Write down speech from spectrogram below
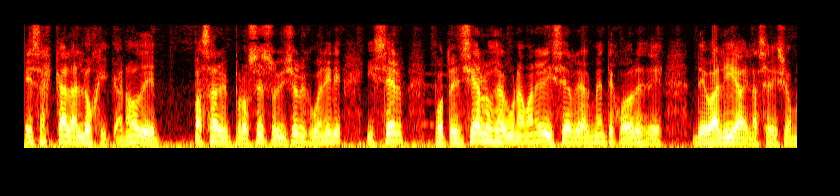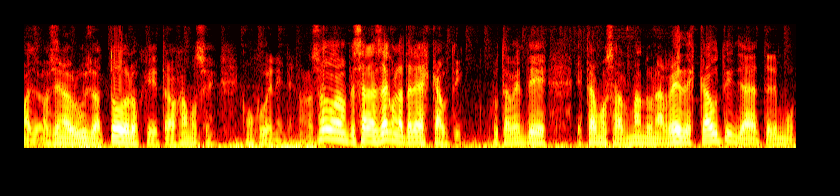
esa escala lógica, ¿no? de pasar el proceso de divisiones juveniles y ser, potenciarlos de alguna manera y ser realmente jugadores de, de valía en la selección mayor. Nos llena de orgullo a todos los que trabajamos con juveniles. Nosotros vamos a empezar allá con la tarea de scouting. Justamente Estamos armando una red de scouting, ya tenemos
